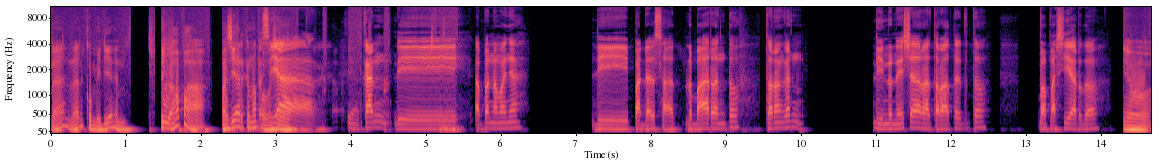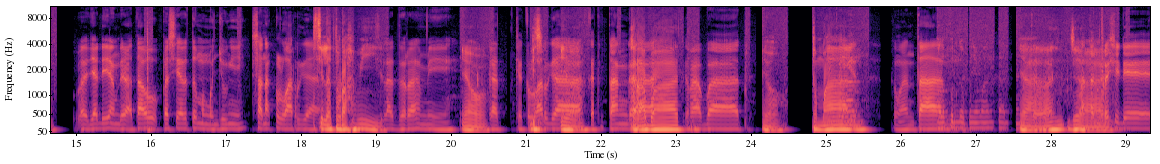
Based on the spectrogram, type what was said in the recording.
Nah, nah komedian. Iya apa? Pasiar kenapa pasiar Pasiar. kan di apa namanya di pada saat lebaran tuh orang kan di Indonesia rata-rata itu tuh bapak siar tuh Yo. Jadi yang tidak tahu pesiar itu mengunjungi sanak keluarga, Silaturahmi. silaturahmi Yo, ke, ke keluarga, iya. ke tetangga, kerabat, kerabat, yo, teman. ke mantan, Walaupun gak punya mantan. Ya, Betul. mantan presiden,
